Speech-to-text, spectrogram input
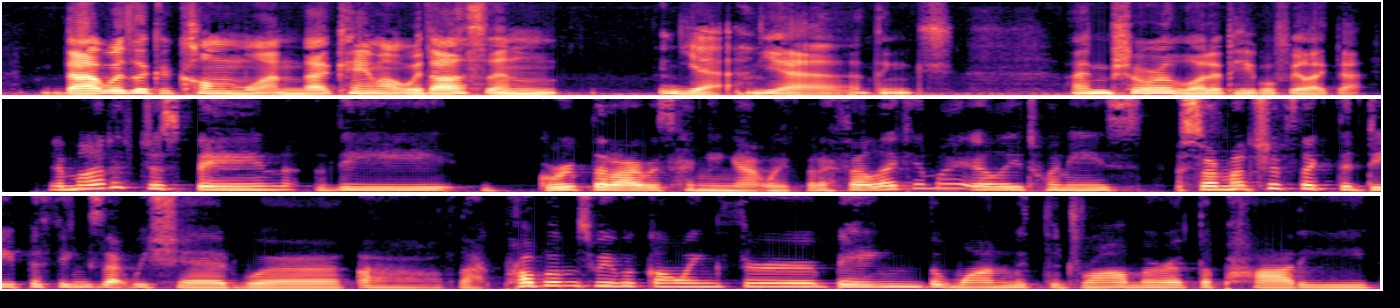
that was like a common one that came up with us, and yeah. yeah, I think I'm sure a lot of people feel like that. It might have just been the group that I was hanging out with, but I felt like in my early 20s, so much of like the deeper things that we shared were uh, like problems we were going through, being the one with the drama at the party,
